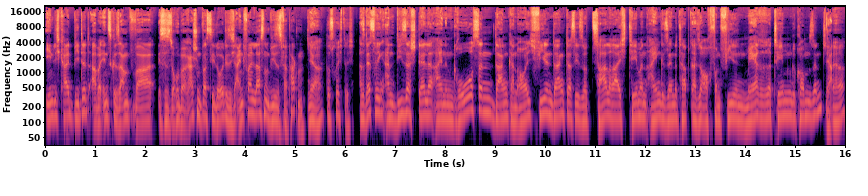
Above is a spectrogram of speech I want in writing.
Ähnlichkeit bietet, aber insgesamt war, ist es doch überraschend, was die Leute sich einfallen lassen und wie sie es verpacken. Ja, das ist richtig. Also deswegen an dieser Stelle einen großen Dank an euch. Vielen Dank, dass ihr so zahlreich Themen eingesendet habt, also auch von vielen mehrere Themen gekommen sind. Ja.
